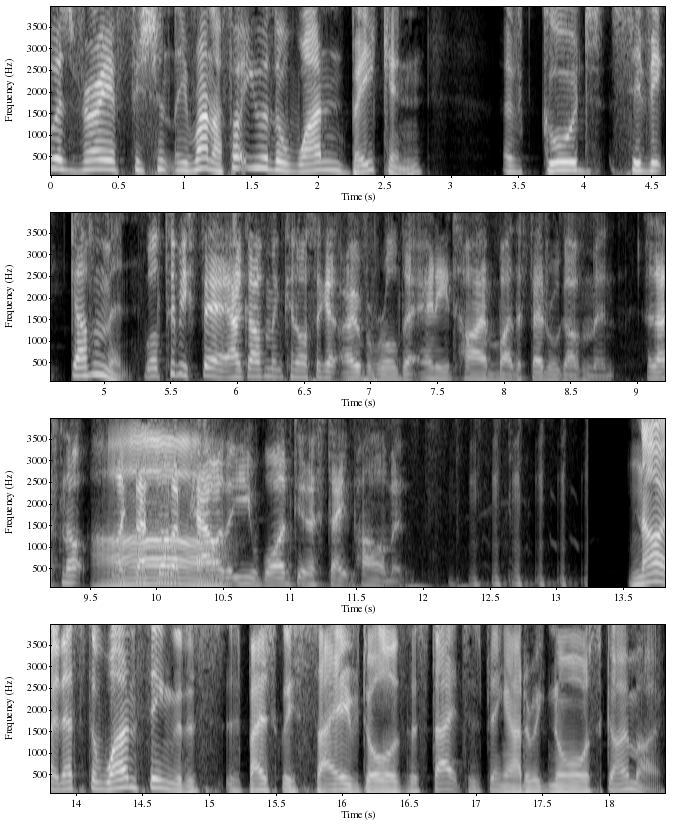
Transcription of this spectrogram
was very efficiently run. I thought you were the one beacon of good civic government. Well, to be fair, our government can also get overruled at any time by the federal government, and that's not like that's not a Ah. power that you want in a state parliament. No, that's the one thing that has, has basically saved all of the states is being able to ignore ScoMo.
